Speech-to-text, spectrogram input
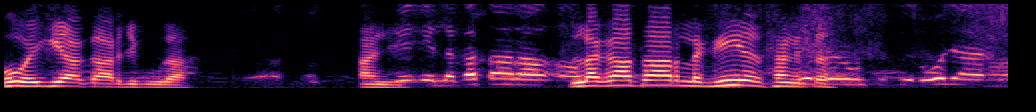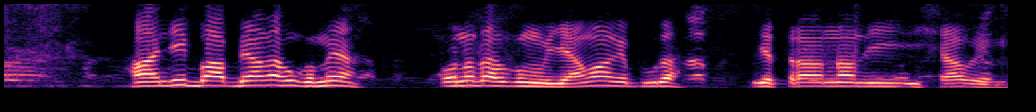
ਹੋ ਹੀ ਗਿਆ ਕਾਰਜ ਪੂਰਾ। ਤੇ ਹਾਂਜੀ। ਇਹ ਲਗਾਤਾਰ ਆ- ਆ- ਲਗਾਤਾਰ ਲੱਗੀ ਹੈ ਸੰਗਤ। ਹੁਣ ਤੁਸੀਂ ਰੋਜ਼ ਆਇਆ ਕਰੋ। ਹਾਂਜੀ ਬਾਬਿਆਂ ਦਾ ਹੁਕਮ ਆ। ਉਹਨਾਂ ਦਾ ਹੁਕਮ ਵਜਾਵਾਂਗੇ ਪੂਰਾ ਜਿਸ ਤਰ੍ਹਾਂ ਉਹਨਾਂ ਦੀ ਇੱਛਾ ਹੋਵੇਗੀ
